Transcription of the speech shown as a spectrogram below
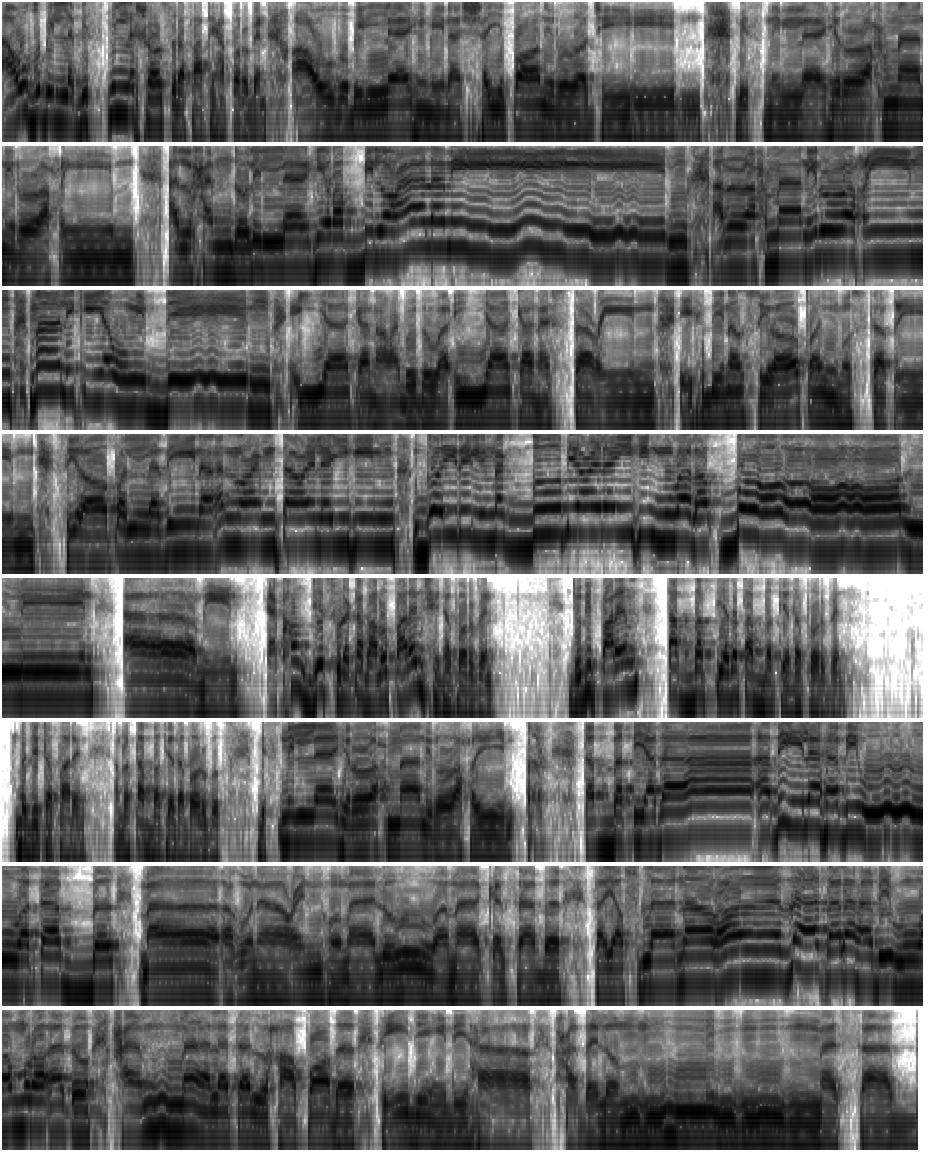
আউযু বিল্লাহ, বিসমিল্লাহ সহ সূরা ফাতিহা পড়বেন। আউযু বিল্লাহি মিনাশ শাইতানির রাজিম। বিসমিল্লাহির রহমানির রহিম। আলহামদুলিল্লাহি রাব্বিল আলামিন। আর রহমানির রহিম। মালিকি ইয়াউমিদ্দিন। ইয়াকা না'বুদু ওয়া ইয়াকা নাস্তাঈন। ইহদিনাস সিরাতাল أنعمت عليهم غير المكذوب عليهم ولا الضالين আমিন এখন যে সূরাটা ভালো পারেন সেটা পড়বেন যদি পারেন তাব্বাত ইয়াদা তাব্বাত ইয়াদা পড়বেন বা যেটা পারেন আমরা তাব্বাত ইয়াদা পড়ব বিসমিল্লাহির রহমানির রহিম তাব্বাত ইয়াদা আবি লাহাবি ওয়া তাব মা আগনা আনহু মালু ওয়া মা কাসাব সায়াসলা নারান ذات لهب وامرأته حمالة الحطب في جيدها حبل من مسد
